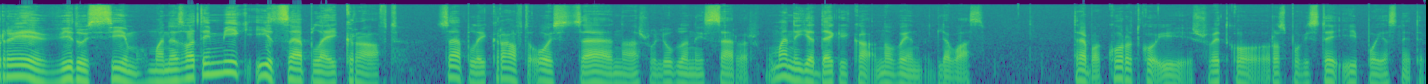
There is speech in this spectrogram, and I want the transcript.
Привіт усім! Мене звати Мік і це Playcraft. Це Playcraft, ось це наш улюблений сервер. У мене є декілька новин для вас. Треба коротко і швидко розповісти і пояснити.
